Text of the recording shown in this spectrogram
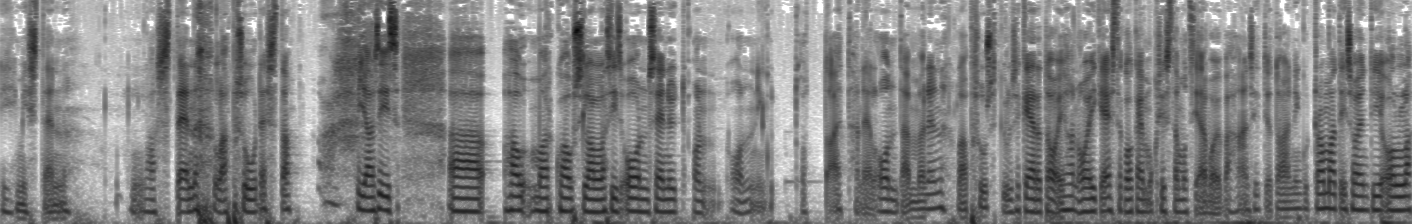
ihmisten lasten lapsuudesta. Ja siis äh, Markku Haussilalla siis on se nyt on, on niin kuin totta, että hänellä on tämmöinen lapsuus. Kyllä se kertoo ihan oikeista kokemuksista, mutta siellä voi vähän sitten jotain niin kuin dramatisointia olla.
